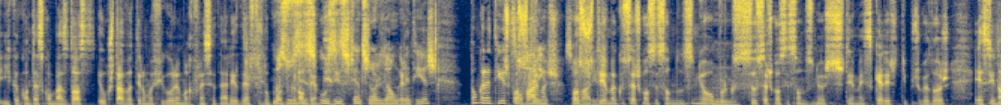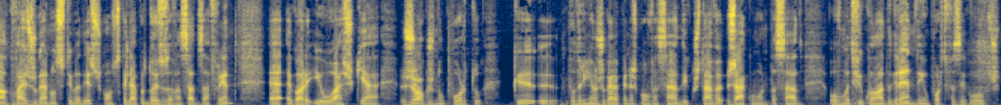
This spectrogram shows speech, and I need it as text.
e que acontece com Base Dost. Eu gostava de ter uma figura, uma referência da área destas no Mas os, os existentes não lhe dão garantias? dão garantias para, o, sistema, para o sistema, que o Sérgio Conceição desenhou, hum. porque se o Sérgio Conceição desenhou este sistema e se quer este tipo de jogadores, é sinal que vai jogar num sistema destes, com se calhar dois avançados à frente. Uh, agora, eu acho que há jogos no Porto que uh, poderiam jogar apenas com o avançado e gostava, já como ano passado, houve uma dificuldade grande em o Porto fazer golos,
